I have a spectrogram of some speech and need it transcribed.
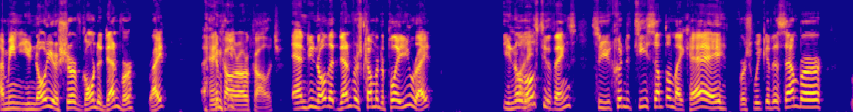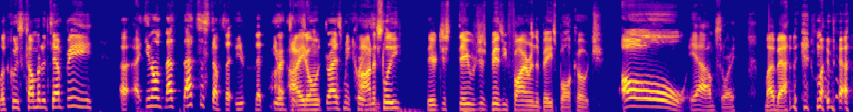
I mean, you know you're sure of going to Denver, right? I And mean, Colorado College. and you know that Denver's coming to play you, right? You know Right. those two things. So you couldn't tease something like, "Hey, first week of December, look who's coming to Tempe." Uh, you know that that's the stuff that that I- irritates I me. don't- drives me crazy. Honestly, they're just they were just busy firing the baseball coach. Oh, yeah, I'm sorry. My bad. My bad.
